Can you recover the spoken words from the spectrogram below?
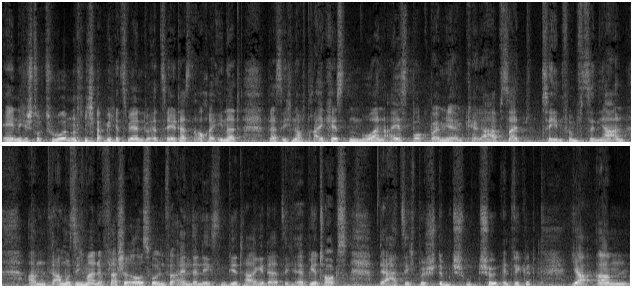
ähnliche Strukturen. Und ich habe mich jetzt, während du erzählt hast, auch erinnert, dass ich noch drei Kästen Mohren Eisbock bei mir im Keller habe seit 10, 15 Jahren. Ähm, da muss ich mal eine Flasche rausholen für einen der nächsten Biertage. Der hat sich, äh, Biertalks, der hat sich bestimmt schön entwickelt. Ja, ähm,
